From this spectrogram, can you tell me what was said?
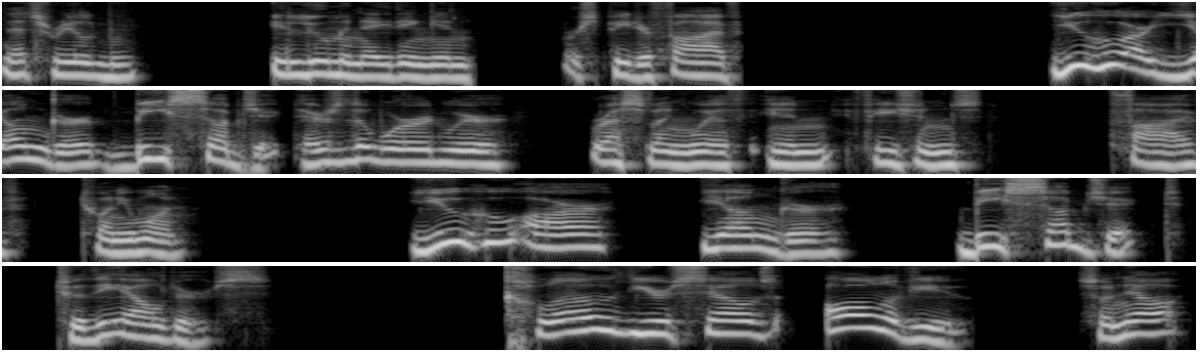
That's real illuminating in 1 Peter 5. You who are younger, be subject. There's the word we're wrestling with in Ephesians 5 21. You who are younger, be subject to the elders. Clothe yourselves, all of you. So now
